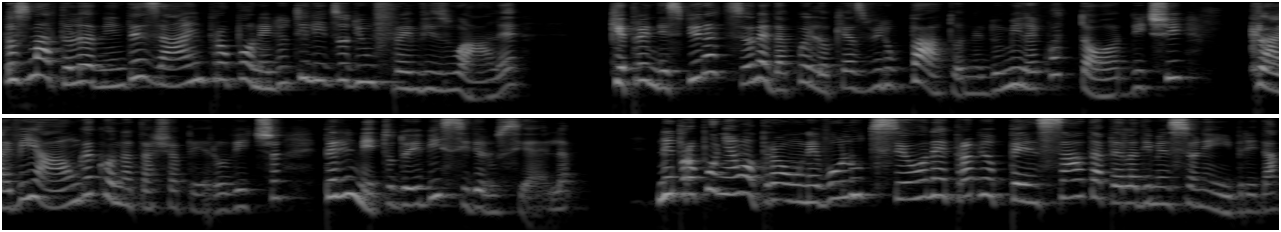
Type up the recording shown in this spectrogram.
lo Smart Learning Design propone l'utilizzo di un frame visuale che prende ispirazione da quello che ha sviluppato nel 2014 Clive Young con Natasha Perovic per il metodo ABC dell'UCL. Ne proponiamo però un'evoluzione proprio pensata per la dimensione ibrida,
